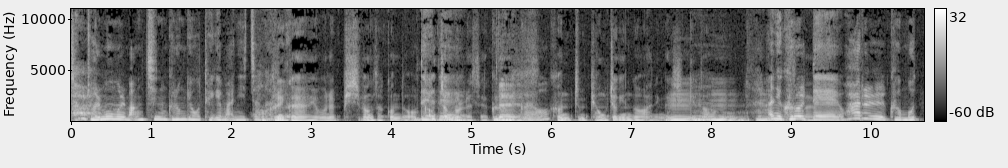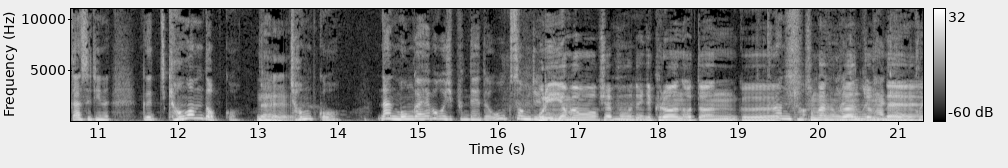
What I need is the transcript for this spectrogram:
참 젊음을 망치는 그런 경우 되게 많이 있잖아요. 어, 그러니까요. 이번에 PC방 사건도 네, 깜짝 네. 놀랐어요. 그- 그러니까요. 그건 좀 병적인 거 아닌가 음, 싶기도 하고. 음, 아니 그럴 때 화를 그 못 다스리는 그 경험도 없고 네. 네. 젊고 난 뭔가 해보고 싶은데도 욱성질. 우리 이현복 셰프도 이제 그런 어떤 그 음. 그런 겨- 순간순간 좀다 네, 거-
